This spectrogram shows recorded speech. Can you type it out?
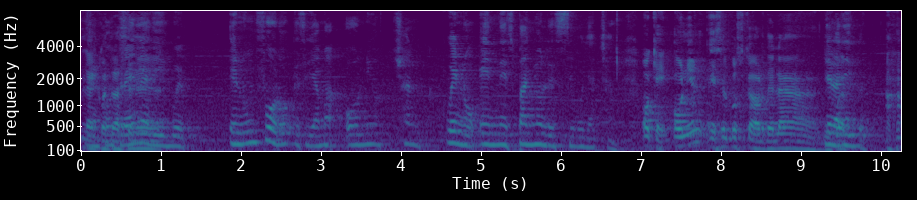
La la encontraste encontré en la Deep Web, en un foro que se llama Onio Chan. Bueno, en español es Cebolla Chan. Ok, Onion es el buscador de la... De la web. Deep Web. Ajá,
